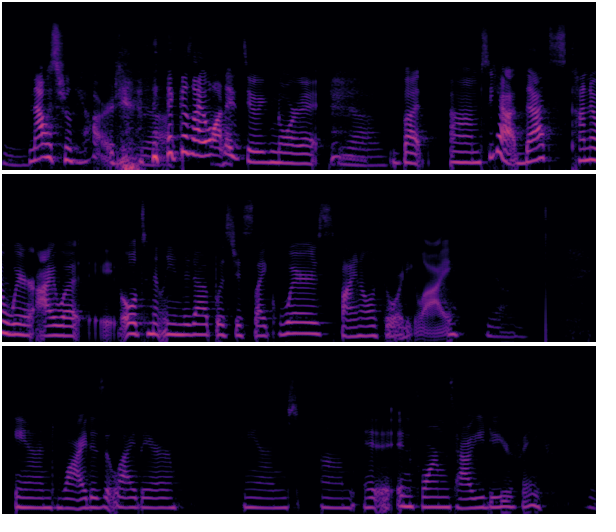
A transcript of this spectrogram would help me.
And that was really hard because I wanted to ignore it yeah. but um so yeah that's kind of where i what ultimately ended up was just like where's final authority lie Yeah. and why does it lie there and um it, it informs how you do your faith Yeah.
